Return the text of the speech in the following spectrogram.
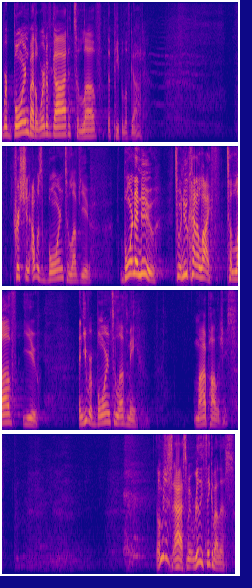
we're born by the word of God to love the people of God. Christian, I was born to love you, born anew to a new kind of life, to love you. And you were born to love me. My apologies. Let me just ask, I mean, really think about this.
